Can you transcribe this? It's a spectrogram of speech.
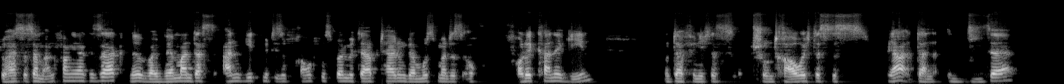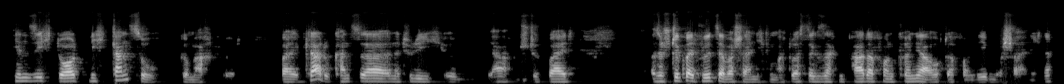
du hast es am Anfang ja gesagt, ne, weil wenn man das angeht mit diesem Frauenfußball, mit der Abteilung, dann muss man das auch volle Kanne gehen. Und da finde ich das schon traurig, dass das ja dann in dieser Hinsicht dort nicht ganz so gemacht wird. Weil klar, du kannst da natürlich äh, ja ein Stück weit Also ein Stück weit wird es ja wahrscheinlich gemacht. Du hast ja gesagt, ein paar davon können ja auch davon leben wahrscheinlich. Ne?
